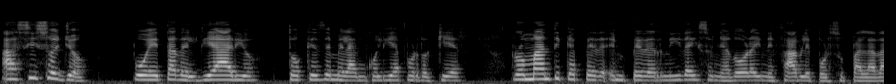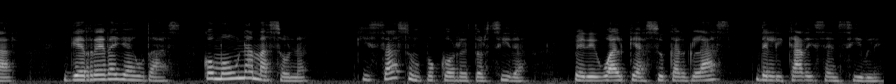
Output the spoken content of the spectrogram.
Así soy yo, poeta del diario, toques de melancolía por doquier, romántica empedernida y soñadora inefable por su paladar, guerrera y audaz, como una amazona, quizás un poco retorcida, pero igual que azúcar glass, delicada y sensible.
